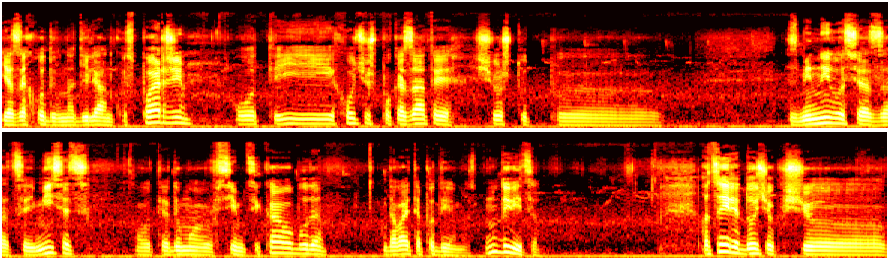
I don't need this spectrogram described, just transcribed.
я заходив на ділянку спаржі. От, і хочу ж показати, що ж тут е, змінилося за цей місяць. От, я думаю, всім цікаво буде. Давайте подивимось. Ну, дивіться. Оцей рядочок, що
